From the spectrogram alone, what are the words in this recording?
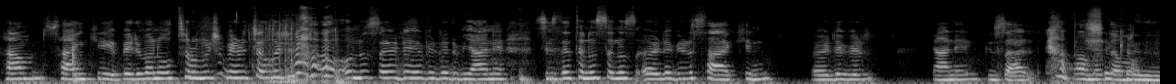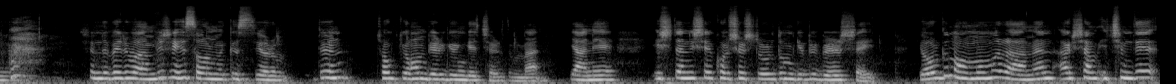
tam sanki Berivan'a oturmuş bir çalışma onu söyleyebilirim. Yani siz de tanısanız öyle bir sakin, öyle bir yani güzel anlatamam. Şimdi Berivan bir şey sormak istiyorum. Dün çok yoğun bir gün geçirdim ben. Yani işten işe koşuşturdum gibi bir şey. Yorgun olmama rağmen akşam içimde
